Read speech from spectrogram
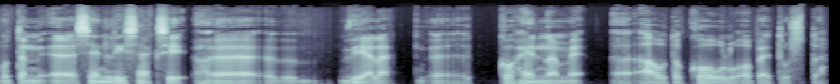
Mutta sen lisäksi vielä kohennamme autokouluopetusta.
